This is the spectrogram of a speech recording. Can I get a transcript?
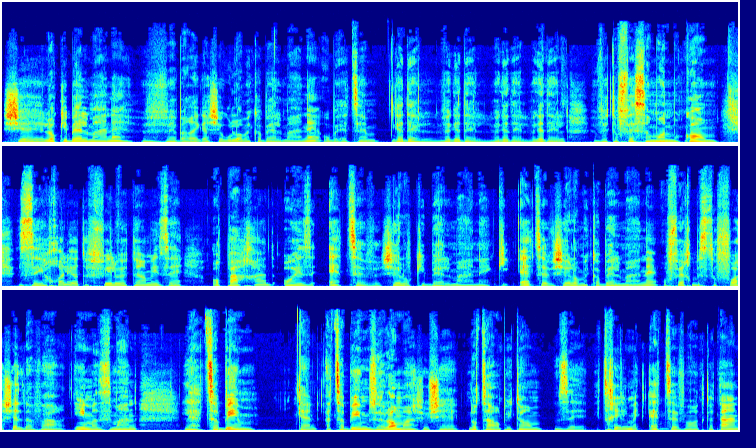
שלא קיבל מענה, וברגע שהוא לא מקבל מענה, הוא בעצם גדל וגדל וגדל וגדל, ותופס המון מקום. זה יכול להיות אפילו יותר מזה, או פחד או איזה עצב שלא קיבל מענה. כי עצב שלא מקבל מענה הופך בסופו של דבר, עם הזמן, לעצבים. כן? עצבים זה לא משהו שנוצר פתאום, זה התחיל מעצב מאוד קטן,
